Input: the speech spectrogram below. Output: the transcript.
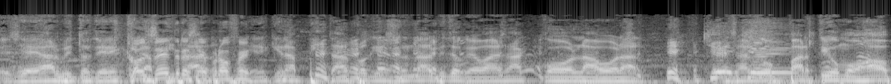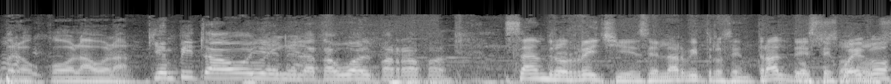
ese árbitro tiene que ir a pitar, profe. Tiene que ir a pitar porque es un árbitro que va a colaborar. ¿Quién- es algo partido mojado, pero colaborar. ¿Quién pita hoy en el Atahualpa, Rafa? Sandro Ricci es el árbitro central de este juego,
